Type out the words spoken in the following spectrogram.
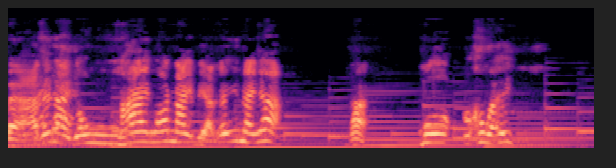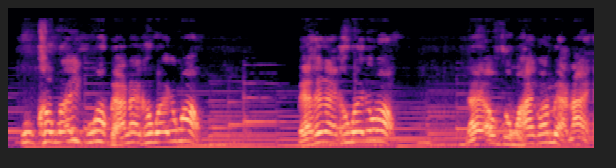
bẻ thế này dùng hai ngón này bẻ cái ý này nhá. À, mua không phải cũng không ấy đúng không? Bẻ này không ấy đúng không? Bẻ thế này không ấy đúng không? Đây ông dùng hai ngón bẻ này.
